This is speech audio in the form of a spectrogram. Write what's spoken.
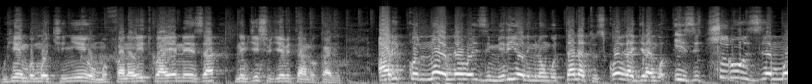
Guhemba umukinnyi umufana witwaye neza ni byinshi bigiye bitandukanye. Ariko noneho izi miliyoni mirongo itandatu sikoro iragira ngo izicuruzemo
